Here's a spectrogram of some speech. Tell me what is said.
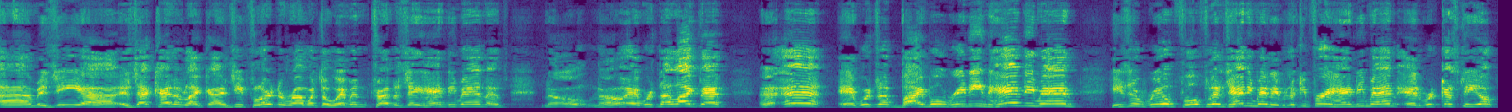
Um, is he, uh, is that kind of like, uh, is he flirting around with the women trying to say handyman? No, no, Edward's not like that. Uh-uh. Edward's a Bible reading handyman. He's a real full-fledged handyman. If you're looking for a handyman, Edward Castillo,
